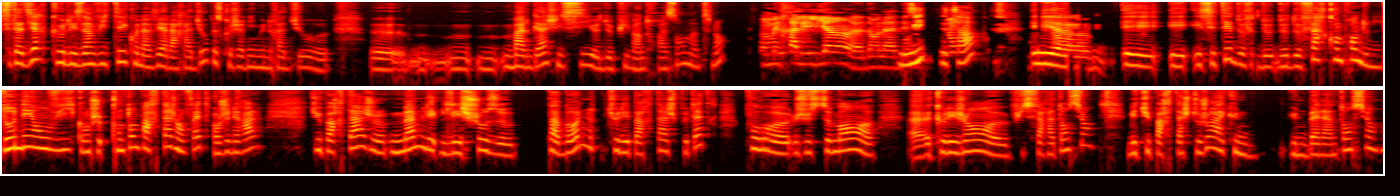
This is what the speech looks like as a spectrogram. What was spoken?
C'est-à-dire que les invités qu'on avait à la radio, parce que j'anime une radio euh, euh malgache ici euh, depuis 23 ans maintenant. On mettra les liens euh, dans la description. Oui, c'est ça. Et, et, et, et c'était de, de, de, faire comprendre, de donner envie. Quand, je, quand on partage, en fait, en général, tu partages même les, les choses pas bonnes, tu les partages peut-être pour justement que les gens puissent faire attention. Mais tu partages toujours avec une une belle intention.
